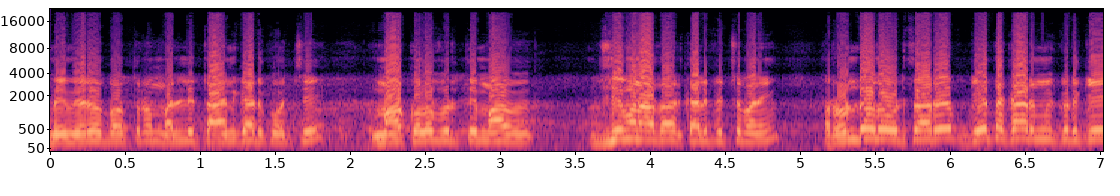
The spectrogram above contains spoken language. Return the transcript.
మేము ఈరోజు బతున్నాం మళ్ళీ తానికాడికి వచ్చి మా కుల వృత్తి మా జీవనాధారం కల్పించమని రెండోది ఒకటిసారి గీత కార్మికుడికి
